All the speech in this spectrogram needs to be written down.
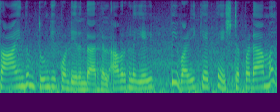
சாய்ந்தும் தூங்கிக் கொண்டிருந்தார்கள். அவர்களை எழுப்பி வழி கேட்க இஷ்டப்படாமல்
